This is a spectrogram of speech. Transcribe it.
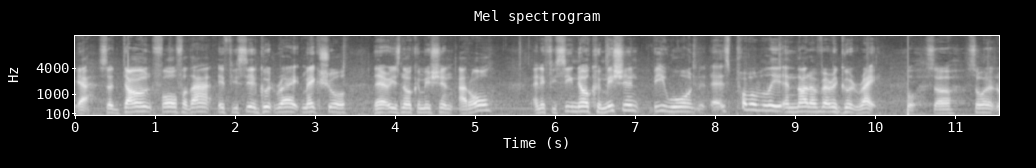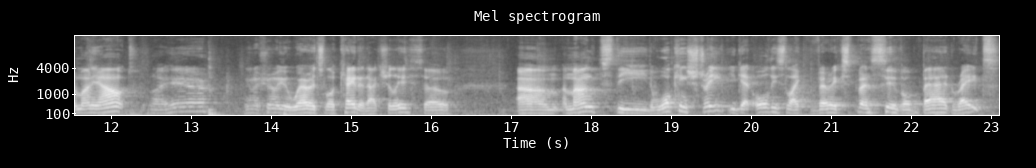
yeah, so don't fall for that. If you see a good rate, make sure there is no commission at all and if you see no commission be warned it's probably not a very good rate. So sorted the money out right here. I'm going to show you where it's located actually. So um, amongst the, the walking street you get all these like very expensive or bad rates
